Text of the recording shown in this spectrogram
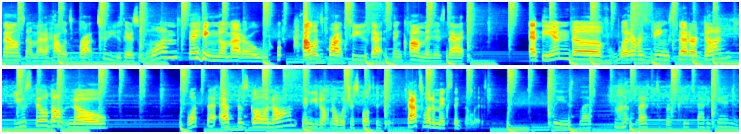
sounds, no matter how it's brought to you, there's one thing. No matter how it's brought to you, that's in common is that at the end of whatever's being said or done, you still don't know what the f is going on, and you don't know what you're supposed to do. That's what a mixed signal is please let's let's repeat that again and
